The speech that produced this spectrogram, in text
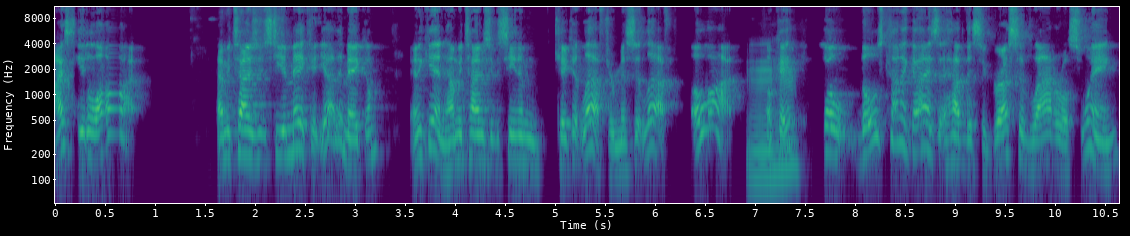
I see it a lot. How many times do you see him make it? Yeah, they make them. And again, how many times have you seen him kick it left or miss it left? A lot. Mm-hmm. Okay. So those kind of guys that have this aggressive lateral swing,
